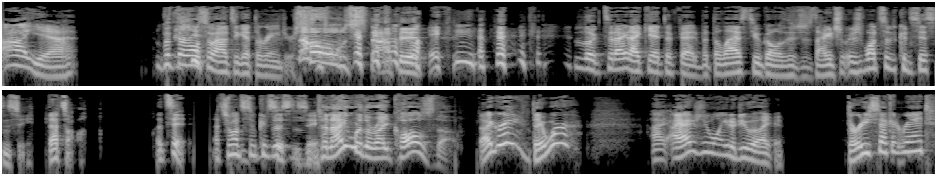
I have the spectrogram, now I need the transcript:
Ah, yeah. But they're also out to get the Rangers. No, stop it. Like- look, tonight I can't defend, but the last two goals is just I just, I just want some consistency. That's all. That's it. I just want some consistency. Tonight were the right calls, though. I agree. They were. I, I actually want you to do like a 30 second rant.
